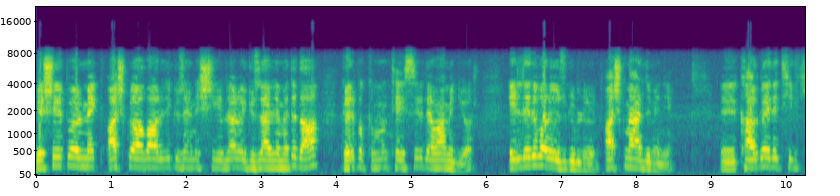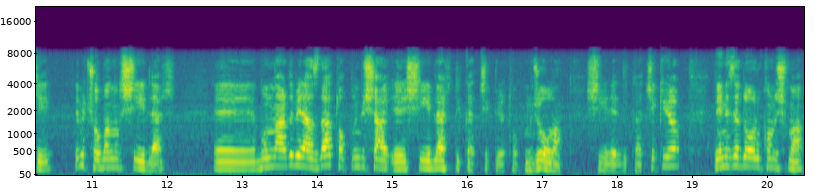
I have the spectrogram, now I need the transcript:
Yaşayıp ölmek, aşk ve avarilik üzerine şiirler ve güzellemede daha garip akımının tesiri devam ediyor. Elleri var özgürlüğün, aşk merdiveni, e, karga ile tilki, değil mi? Çobanın şiirler. E, bunlarda biraz daha toplumcu şa- e, şiirler dikkat çekiyor. Toplumcu olan şiirleri dikkat çekiyor. Denize doğru konuşma,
